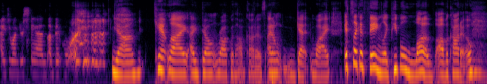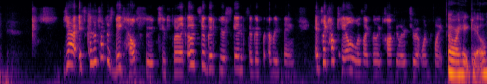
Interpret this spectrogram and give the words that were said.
I do understand a bit more. yeah. Can't lie, I don't rock with avocados. I don't get why. It's like a thing. Like people love avocado. Yeah, it's because it's like this big health food too. People are like, "Oh, it's so good for your skin. It's so good for everything." It's like how kale was like really popular too at one point. Oh, I hate kale.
